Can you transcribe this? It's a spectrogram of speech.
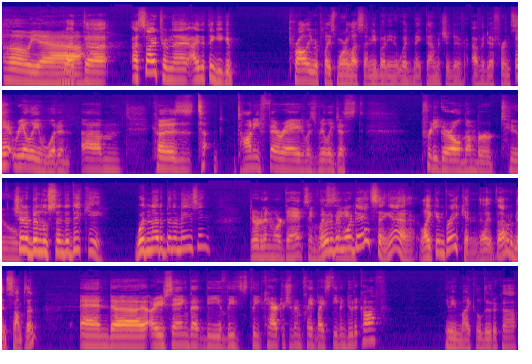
oh yeah, But uh, aside from that, I think you could probably replace more or less anybody, and it would make that much of a difference. it really wouldn't, because T- Tawny Ferre was really just pretty girl number two. Should have been Lucinda Dickey. Wouldn't that have been amazing? There would have been more dancing. There would have been more dancing, yeah, like in Breakin'. That would have been something. And uh, are you saying that the lead lead character should have been played by Steven Dudikoff? You mean Michael Dudikoff,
